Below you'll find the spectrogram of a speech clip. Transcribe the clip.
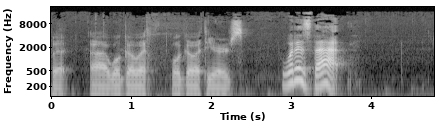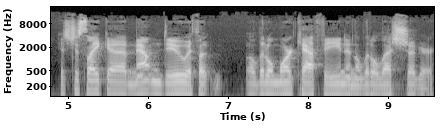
but uh, we'll go with we'll go with yours. What is that? It's just like uh, Mountain Dew with a, a little more caffeine and a little less sugar.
